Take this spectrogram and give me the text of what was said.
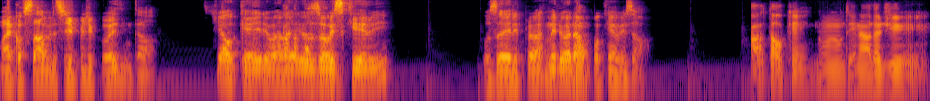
Michael sabe desse tipo de coisa, então. Se tiver ok, ele vai lá e usa o isqueiro e usa ele pra melhorar um pouquinho a visão. Ah, tá ok. Não, não tem nada de.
